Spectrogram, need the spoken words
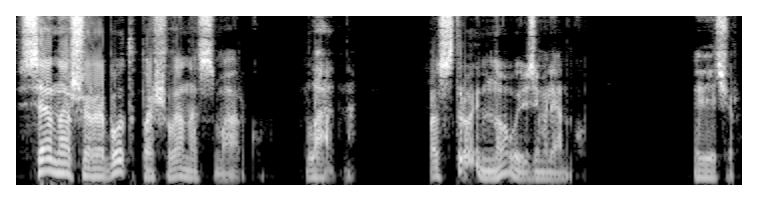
Вся наша работа пошла на смарку. Ладно, построим новую землянку. Вечер.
